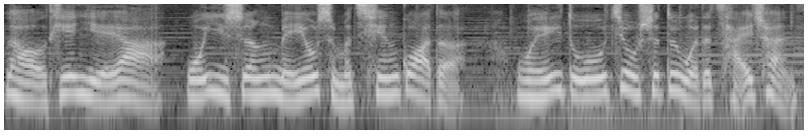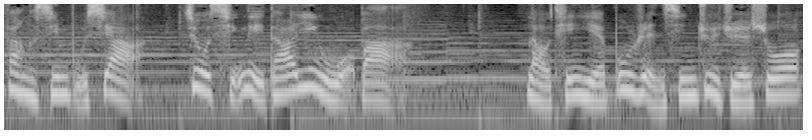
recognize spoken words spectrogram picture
老天爷呀，我一生没有什么牵挂的，唯独就是对我的财产放心不下。”就请你答应我吧，老天爷不忍心拒绝，说：“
